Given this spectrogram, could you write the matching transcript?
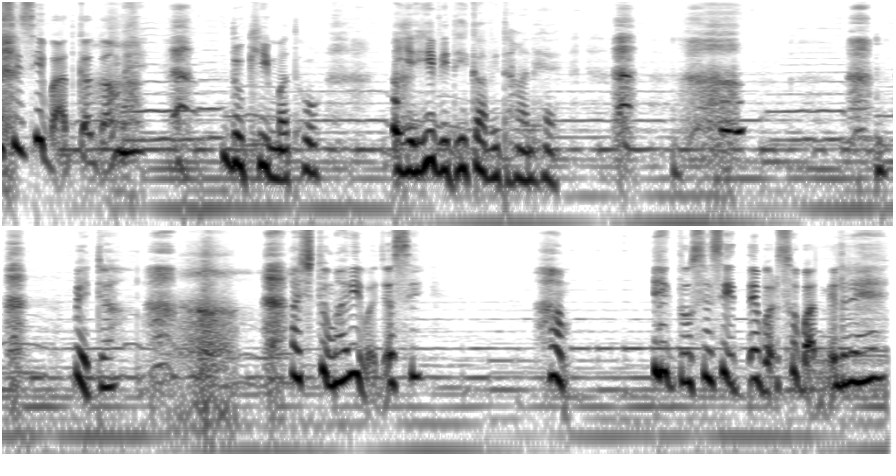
बस इसी बात का गम है। दुखी मत हो। यही विधि का विधान है। बेटा आज तुम्हारी वजह से हम एक दूसरे से इतने बरसों बाद मिल रहे हैं।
